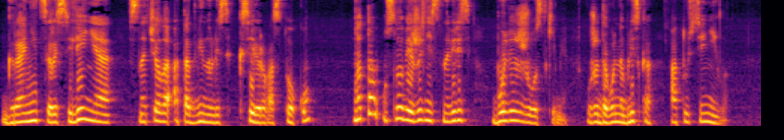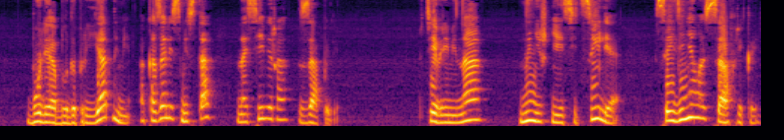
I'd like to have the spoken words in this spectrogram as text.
Границы расселения сначала отодвинулись к северо-востоку, но там условия жизни становились более жесткими, уже довольно близко от устья Нила. Более благоприятными оказались места на северо-западе. В те времена нынешняя Сицилия соединялась с Африкой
